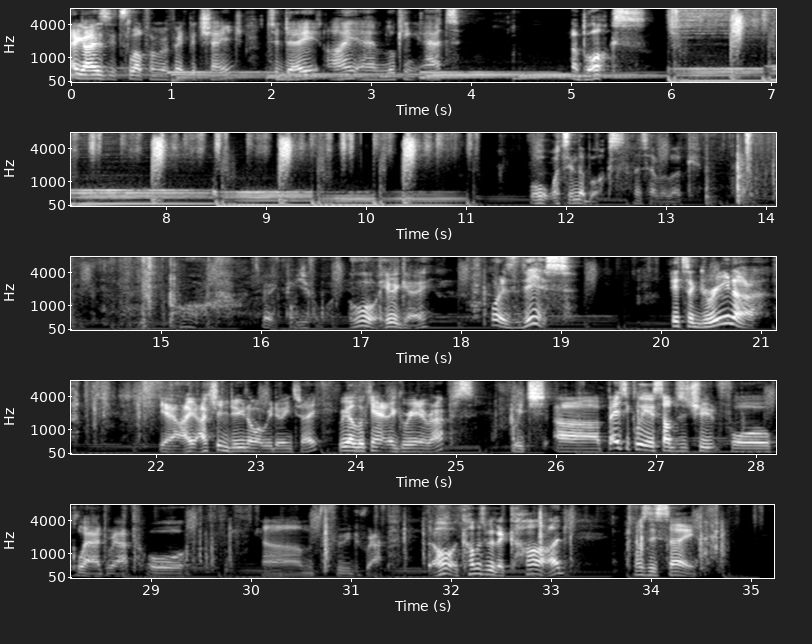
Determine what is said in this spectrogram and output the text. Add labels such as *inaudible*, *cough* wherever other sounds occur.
Hey guys, it's Love from Effect the Change. Today I am looking at a box. Oh, what's in the box? Let's have a look. Oh, it's very beautiful. Oh, here we go. What is this? It's a greener. Yeah, I actually do know what we're doing today. We are looking at Agreener wraps, which are basically a substitute for Glad wrap or um, food wrap. Oh, it comes with a card. What does this say?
